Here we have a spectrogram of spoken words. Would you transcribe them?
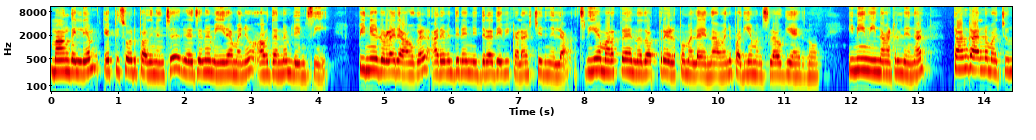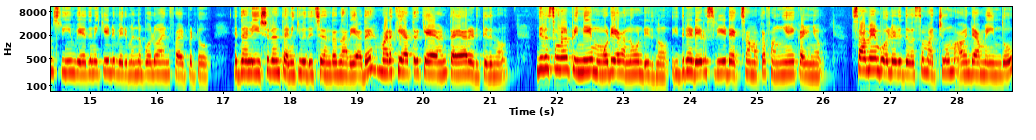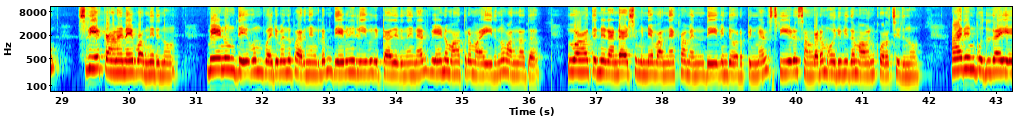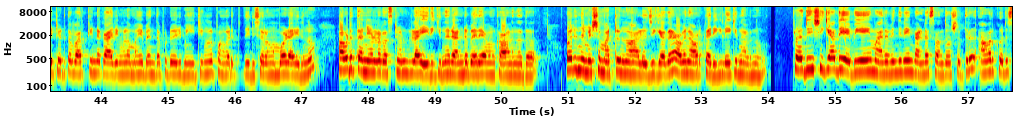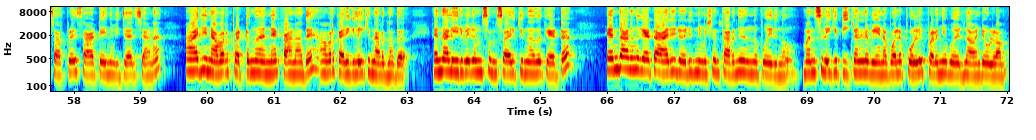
മാംഗല്യം episode പതിനഞ്ച് രചന മീര മനു അവതരണം ലിൻസി. പിന്നീടുള്ള രാവുകൾ അരവിന്ദിനെ നിദ്രാദേവി കലാശിച്ചിരുന്നില്ല. സ്ത്രീയെ മറക്കുക എന്നത് അത്ര എളുപ്പമല്ല എന്ന് അവന് പതിയെ മനസ്സിലാവുകയായിരുന്നു. ഇനിയും ഈ നാട്ടിൽ നിന്നാൽ താൻ കാരണം അച്ചും സ്ത്രീയും വേദനിക്കേണ്ടി വരുമെന്ന് പോലും അവൻ ഭയപ്പെട്ടു. എന്നാൽ ഈശ്വരൻ തനിക്ക് വിധിച്ചത് എന്തെന്നറിയാതെ മടക്കയാത്രയ്ക്കായി അവൻ തയ്യാറെടുത്തിരുന്നു. ദിവസങ്ങൾ പിന്നെയും ഓടി അകന്നുകൊണ്ടിരുന്നു. ഇതിനിടയിൽ സ്ത്രീയുടെ എക്സാമൊക്കെ ഭംഗിയായി കഴിഞ്ഞു. സമയം പോലൊരു ദിവസം അച്ചുവും അവന്റെ അമ്മ ഇന്ദുവും ശ്രീയെ കാണാനായി വന്നിരുന്നു. വേണുവും ദേവും വരുമെന്ന് പറഞ്ഞെങ്കിലും ദേവിന് ലീവ് കിട്ടാതിരുന്നതിനാൽ വേണു മാത്രമായിരുന്നു വന്നത്. വിവാഹത്തിന് രണ്ടാഴ്ച മുന്നേ വന്നേക്കാമെന്ന ദേവിന്റെ ഉറപ്പിന്മേൽ സ്ത്രീയുടെ സങ്കടം ഒരുവിധം അവൻ കുറച്ചിരുന്നു. ആര്യൻ പുതുതായി ഏറ്റെടുത്ത വർക്കിന്റെ കാര്യങ്ങളുമായി ബന്ധപ്പെട്ട ഒരു മീറ്റിങ്ങിൽ പങ്കെടുത്ത് തിരിച്ചിറങ്ങുമ്പോഴായിരുന്നു അവിടെ തന്നെയുള്ള റെസ്റ്റോറന്റിലായിരിക്കുന്ന രണ്ടുപേരെ അവൻ കാണുന്നത്. ഒരു നിമിഷം മറ്റൊന്നും ആലോചിക്കാതെ അവൻ അവർക്കരികിലേക്ക് നടന്നു. പ്രതീക്ഷിക്കാതെ എബിയെയും അരവിന്ദിനെയും കണ്ട സന്തോഷത്തിൽ അവർക്കൊരു സർപ്രൈസ് ആകട്ടെ എന്ന് വിചാരിച്ചാണ് ആര്യൻ അവർ പെട്ടെന്ന് തന്നെ കാണാതെ അവർ അവർക്കരികിലേക്ക് നടന്നത്. എന്നാൽ ഇരുവരും സംസാരിക്കുന്നത് കേട്ട് എന്താണെന്ന് കേട്ട ആര്യൻ ഒരു നിമിഷം തറഞ്ഞു നിന്ന് പോയിരുന്നു. മനസ്സിലേക്ക് തീക്കനൽ വീണ പോലെ പൊള്ളിപ്പടഞ്ഞു പോയിരുന്നു അവന്റെ ഉള്ളം.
